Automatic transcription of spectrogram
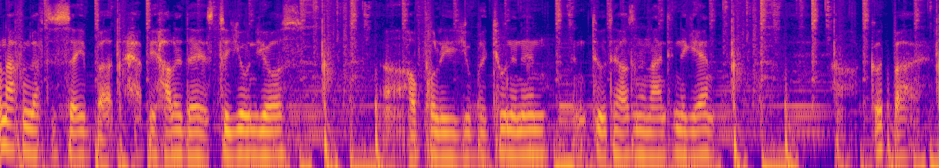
Nothing left to say but happy holidays to you and yours. Uh, hopefully you'll be tuning in in 2019 again. Uh, goodbye.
